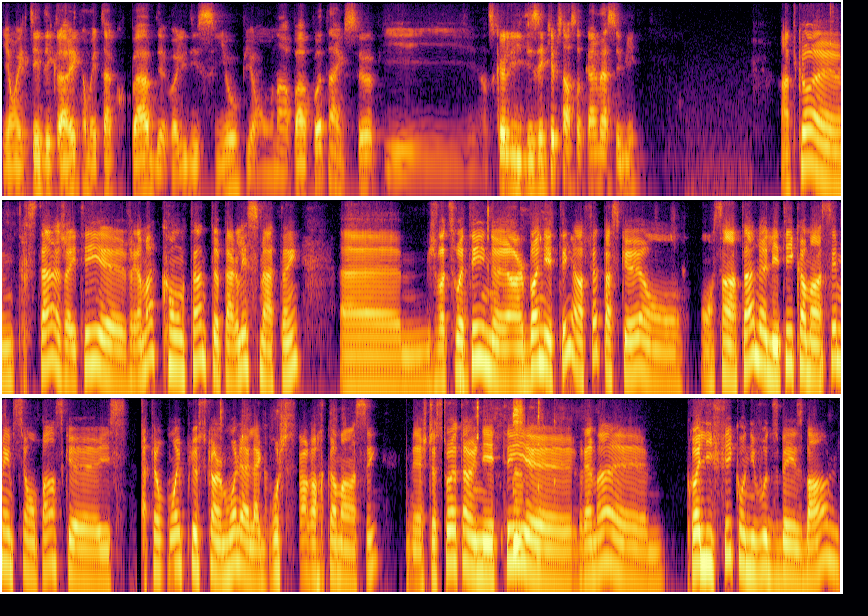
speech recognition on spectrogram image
ils ont été déclarés comme étant coupables de voler des signaux, puis on n'en parle pas tant que ça. Puis, en tout cas, les équipes s'en sortent quand même assez bien. En tout cas, euh, Tristan, j'ai été euh, vraiment content de te parler ce matin. Euh, je vais te souhaiter un bon été, en fait, parce qu'on on, s'entend. L'été est commencé, même si on pense que ça fait au moins plus qu'un mois, la grosse chaleur a recommencé. Mais je te souhaite un été vraiment prolifique au niveau du baseball.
